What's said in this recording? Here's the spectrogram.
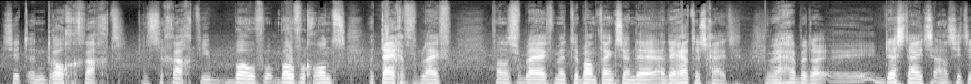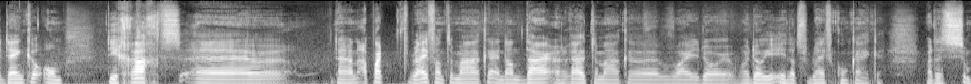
zit een droge gracht. Dat is de gracht die boven, bovengronds het tijgerverblijf van het verblijf met de bandtanks en de, en de herten scheidt. We hebben er eh, destijds aan zitten denken om die gracht eh, daar een apart verblijf van te maken en dan daar een ruit te maken waar je door, waardoor je in dat verblijf kon kijken. Maar dat is, om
